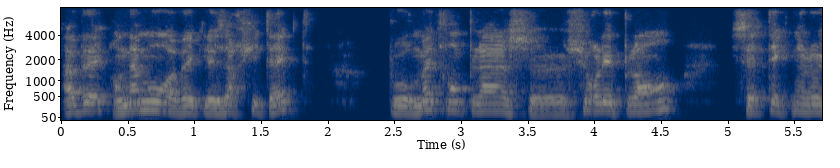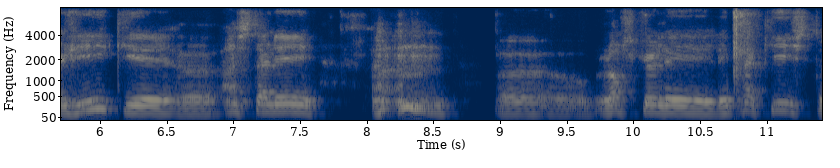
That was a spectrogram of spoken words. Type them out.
avec, en amont avec les architectes pour mettre en place sur les plans cette technologie qui est installée lorsque les, les plaquistes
